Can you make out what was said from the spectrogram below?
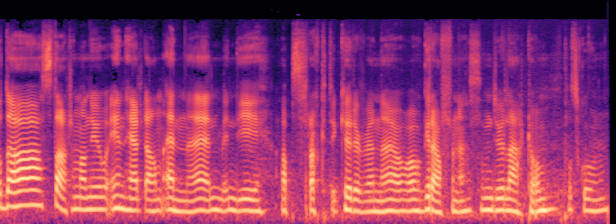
Og da starter man jo i en helt annen ende enn med de abstrakte kurvene og grafene som du lærte om på skolen.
